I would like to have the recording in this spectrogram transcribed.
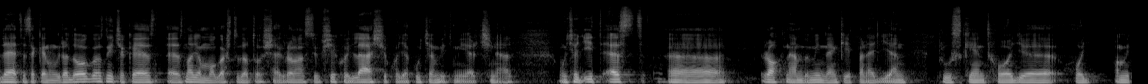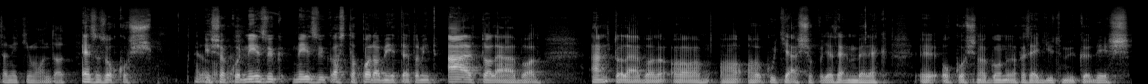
lehet ezeken újra dolgozni, csak ez, ez nagyon magas tudatosságra van szükség, hogy lássuk, hogy a kutya mit miért csinál. Úgyhogy itt ezt uh, raknám be mindenképpen egy ilyen pluszként, hogy, hogy amit a Niki mondott. Ez az okos. Ez És okos. akkor nézzük, nézzük azt a paramétert, amit általában általában a, a, a kutyások vagy az emberek okosnak gondolnak az együttműködés,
